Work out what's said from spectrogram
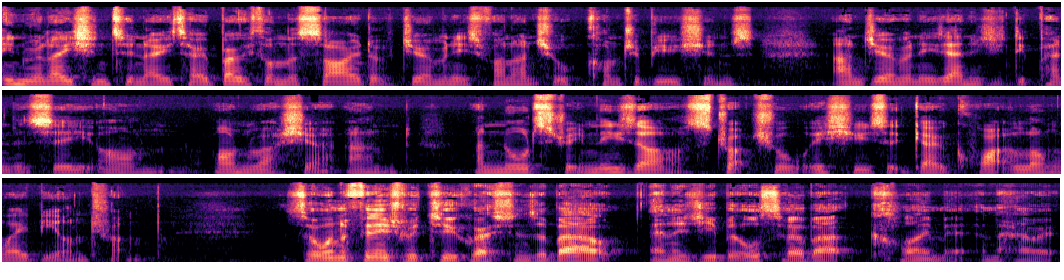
in relation to NATO, both on the side of Germany's financial contributions and Germany's energy dependency on, on Russia and, and Nord Stream. These are structural issues that go quite a long way beyond Trump. So I want to finish with two questions about energy, but also about climate and how it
